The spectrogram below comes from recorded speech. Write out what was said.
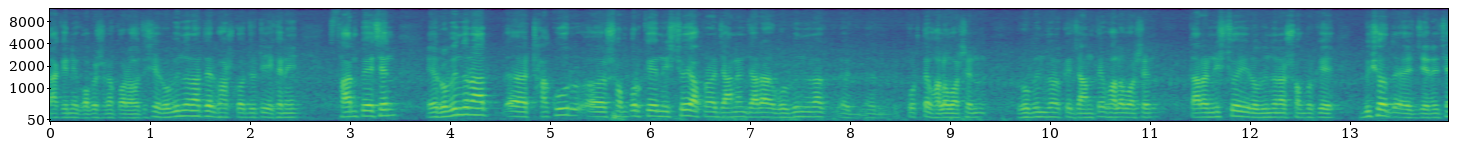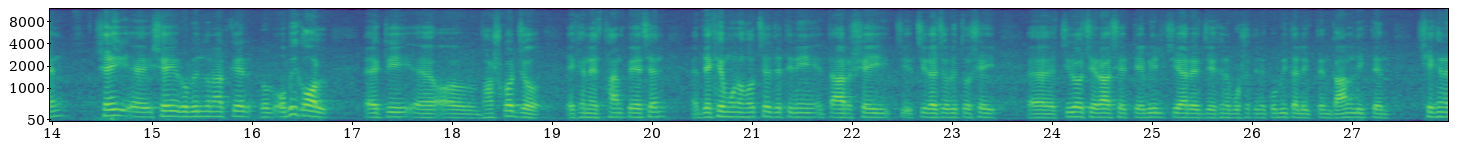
তাকে নিয়ে গবেষণা করা হচ্ছে। সেই রবীন্দ্রনাথের ভাস্কর্যটি এখানে স্থান পেয়েছেন। রবীন্দ্রনাথ ঠাকুর সম্পর্কে নিশ্চয়ই আপনারা জানেন, যারা রবীন্দ্রনাথ পড়তে ভালোবাসেন, রবীন্দ্রনাথকে জানতে ভালোবাসেন, তারা নিশ্চয়ই রবীন্দ্রনাথ সম্পর্কে বিশদ জেনেছেন। সেই সেই রবীন্দ্রনাথকে অবিকল একটি ভাস্কর্য এখানে স্থান পেয়েছেন। দেখে মনে হচ্ছে যে তিনি তার সেই চিরাচরিত সেই চিরচেরা সেই টেবিল চেয়ারে যেখানে বসে তিনি কবিতা লিখতেন, গান লিখতেন, সেখানে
